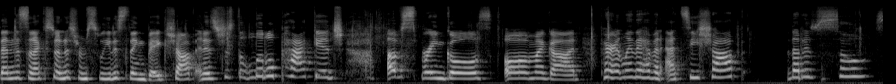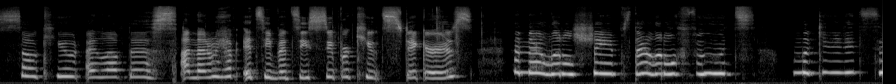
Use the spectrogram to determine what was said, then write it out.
Then this next one is from Sweetest Thing Bake Shop and it's just a little package of sprinkles. Oh my god. Apparently they have an Etsy shop that is so, so cute. I love this. And then we have Itsy Bitsy super cute stickers. And they're little shapes, they're little foods. Look at it, it's so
